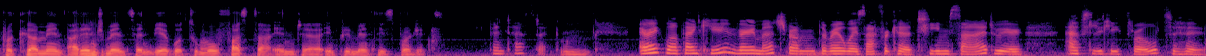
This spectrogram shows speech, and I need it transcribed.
procurement arrangements and be able to move faster and implement these projects. Fantastic. Mm. Eric, well, thank you very much from the Railways Africa team side. We're absolutely thrilled to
